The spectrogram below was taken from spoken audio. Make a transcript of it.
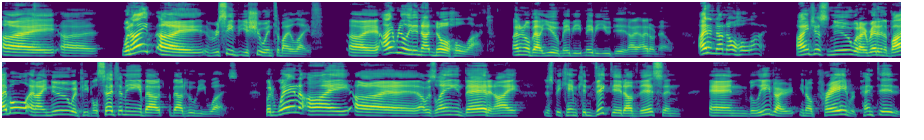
uh, when I received Yeshua into my life, uh, I really did not know a whole lot. I don't know about you. Maybe, maybe you did. I, I don't know. I did not know a whole lot. I just knew what I read in the Bible, and I knew what people said to me about, about who he was. But when I, uh, I was laying in bed and I just became convicted of this and, and believed, I you know, prayed, repented,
